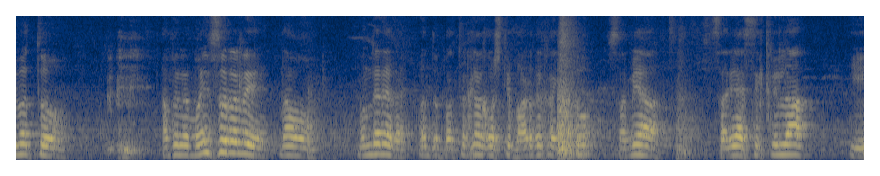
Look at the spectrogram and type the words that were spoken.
ಇವತ್ತು ಆಮೇಲೆ ಮೈಸೂರಲ್ಲಿ ನಾವು ಮುಂದೆನೇ ಒಂದು ಪತ್ರಿಕಾಗೋಷ್ಠಿ ಮಾಡಬೇಕಾಗಿತ್ತು. ಸಮಯ ಸರಿಯಾಗಿ ಸಿಕ್ಕಲಿಲ್ಲ ಈ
